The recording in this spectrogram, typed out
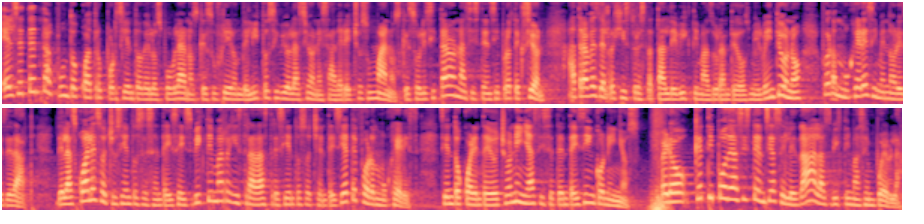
El 70.4% de los poblanos que sufrieron delitos y violaciones a derechos humanos que solicitaron asistencia y protección a través del Registro Estatal de Víctimas durante 2021 fueron mujeres y menores de edad, de las cuales 866 víctimas registradas, 387 fueron mujeres, 148 niñas y 75 niños. Pero, ¿qué tipo de asistencia se le da a las víctimas en Puebla?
